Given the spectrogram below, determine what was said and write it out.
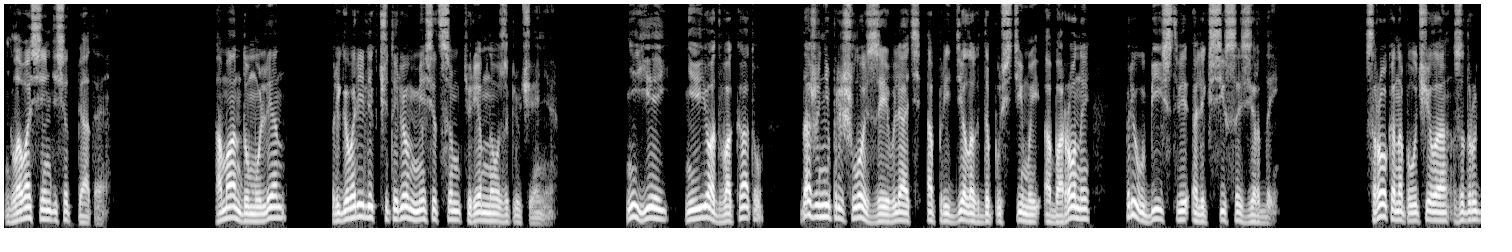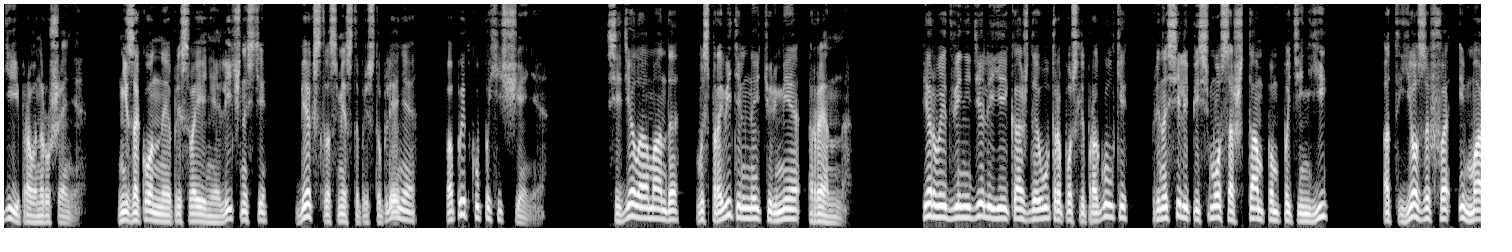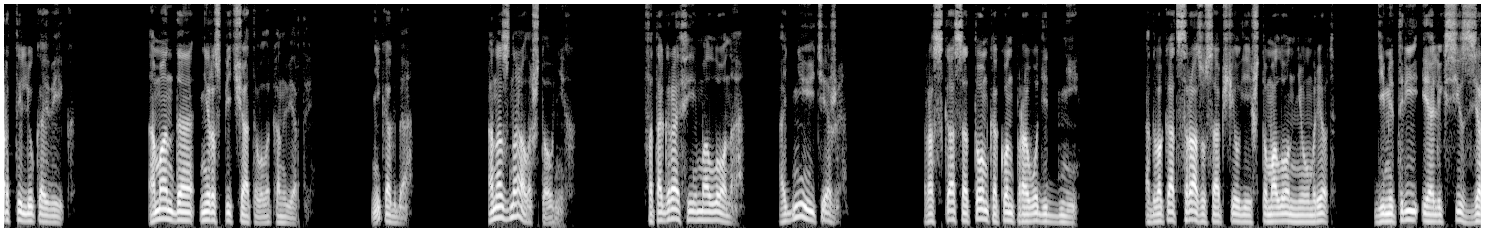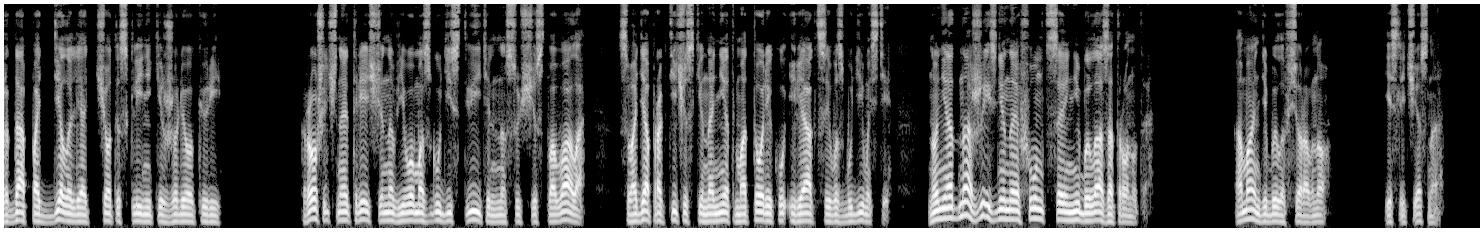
Глава 75. Аманду Мулен приговорили к четырем месяцам тюремного заключения. Ни ей, ни ее адвокату даже не пришлось заявлять о пределах допустимой обороны при убийстве Алексиса Зерды. Срок она получила за другие правонарушения. Незаконное присвоение личности, бегство с места преступления — попытку похищения. Сидела Аманда в исправительной тюрьме Ренна. Первые две недели ей каждое утро после прогулки приносили письмо со штампом Патиньи от Йозефа и Марты Люковик. Аманда не распечатывала конверты. Никогда. Она знала, что в них. Фотографии Малона, одни и те же рассказ о том, как он проводит дни. Адвокат сразу сообщил ей, что Малон не умрет. Димитрий и Алексис Зерда подделали отчеты с клиники Жолио-Кюри. Крошечная трещина в его мозгу действительно существовала, сводя практически на нет моторику и реакции возбудимости, но ни одна жизненная функция не была затронута. Аманде было все равно. Если честно,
